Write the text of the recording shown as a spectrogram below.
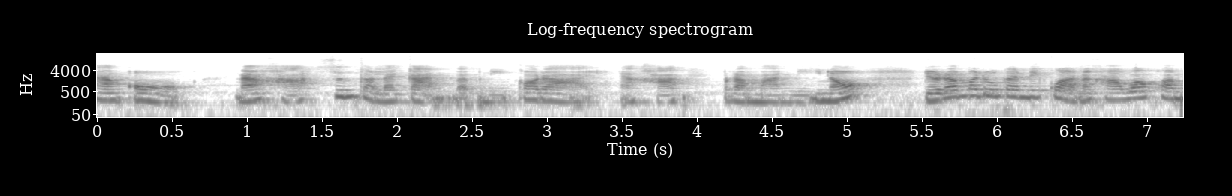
ทางออกนะคะ ซึ่งกันและกันแบบนี้ก็ได้นะคะ ประมาณนี้เนาะเดี๋ยวเรามาดูกันดีกว่านะคะ ว่าความ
